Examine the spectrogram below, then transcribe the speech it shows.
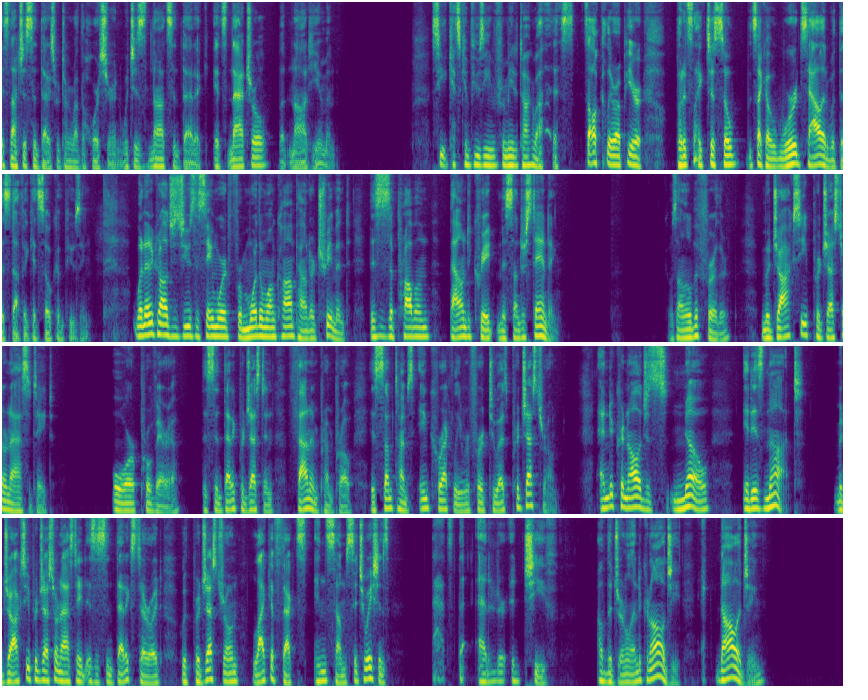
It's not just synthetics. We're talking about the horse urine, which is not synthetic. It's natural, but not human. See, it gets confusing even for me to talk about this. It's all clear up here, but it's like just so, it's like a word salad with this stuff. It gets so confusing. When endocrinologists use the same word for more than one compound or treatment, this is a problem bound to create misunderstanding. Goes on a little bit further. Medroxyprogesterone acetate, or Provera, the synthetic progestin found in Prempro, is sometimes incorrectly referred to as progesterone. Endocrinologists know it is not. Medroxyprogesterone acetate is a synthetic steroid with progesterone like effects in some situations. That's the editor in chief of the journal Endocrinology acknowledging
